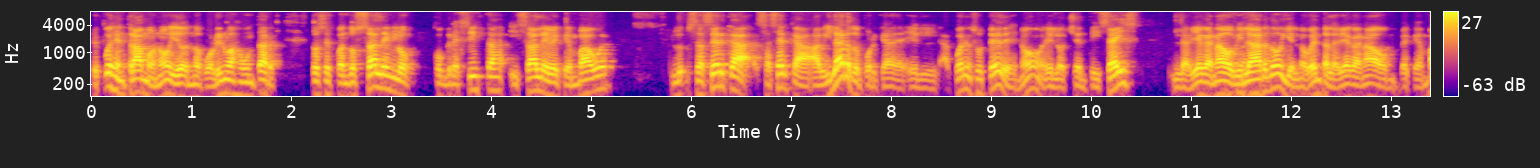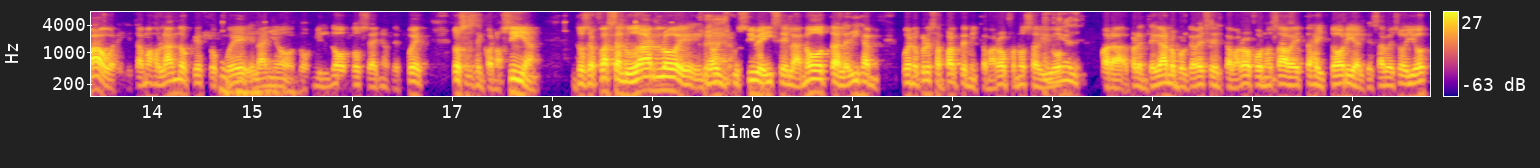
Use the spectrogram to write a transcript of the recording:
Después entramos, ¿no? Y nos volvimos a juntar. Entonces, cuando salen los congresistas y sale Beckenbauer, se acerca, se acerca a Bilardo, porque el, acuérdense ustedes, ¿no? El 86 le había ganado Bilardo y el 90 le había ganado Beckenbauer. Y estamos hablando que esto fue el año 2002, 12 años después. Entonces se conocían. Entonces fue a saludarlo, eh, yo inclusive hice la nota, le dije, bueno, creo esa parte mi camarógrafo no sabía para, para entregarlo, porque a veces el camarógrafo no sabe estas historias, el que sabe soy yo,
